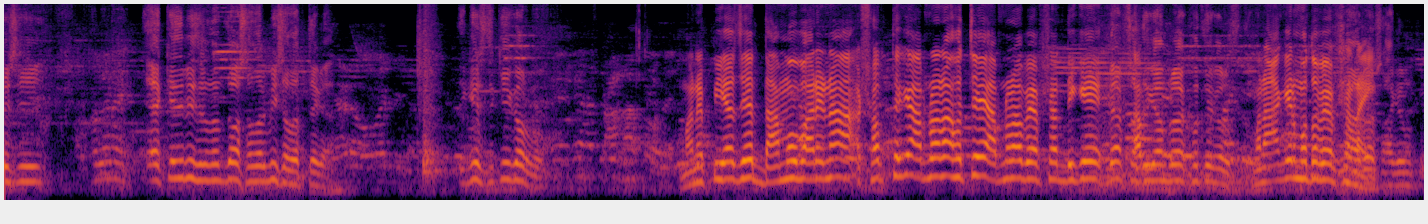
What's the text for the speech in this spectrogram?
বেশি এক কেজি বিছুন দশ হাজার বিশ হাজার টাকা। কি করব? মানে পেঁয়াজের দামও বাড়ে না। সব থেকে আপনারা হচ্ছে আপনারা ব্যবসার দিকে আমরা ক্ষতিগ্রস্ত। মানে আগের মতো ব্যবসা নাই। আগের মতো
